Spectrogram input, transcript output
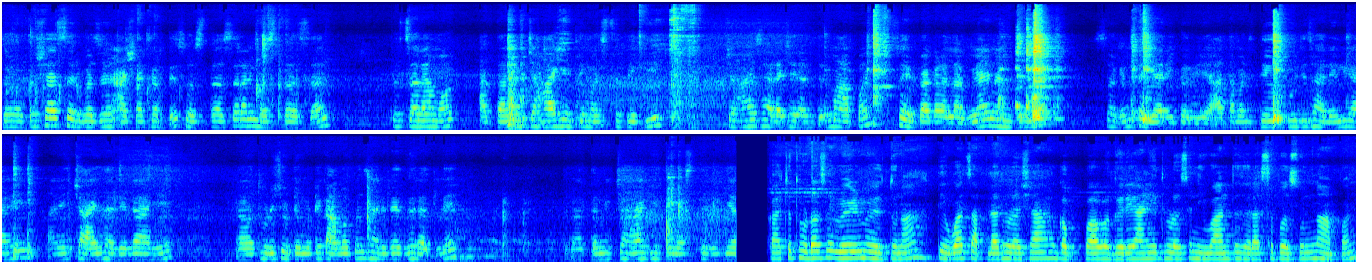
तर कशा सर्वजण? आशा करते स्वस्त असाल आणि मस्त असाल. तर चला मग आता मी चहा घेते मस्तपैकी. चहा झाल्याच्यानंतर मग आपण स्वयंपाकाला लागूया आणि नंतर मग सगळी तयारी करूया. आता माझी देवपूजा झालेली आहे आणि चाय झालेला आहे. थोडे छोटे मोठे कामं पण झालेले आहेत घरातले. तर आता मी चहा घेते मस्तपैकी सकाळचा थोडासा वेळ मिळतो ना तेव्हाच आपल्या थोड्याशा गप्पा वगैरे आणि थोडंसं निवांत जरासं बसून ना आपण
